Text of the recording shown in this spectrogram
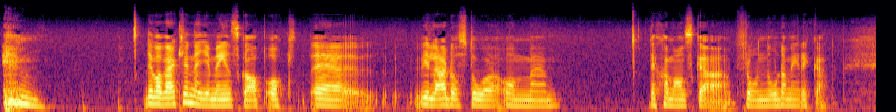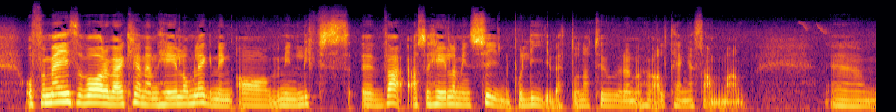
det var verkligen en gemenskap och eh, vi lärde oss då om eh, det schamanska från Nordamerika. Och för mig så var det verkligen en helomläggning av min livs... Eh, alltså hela min syn på livet och naturen och hur allt hänger samman. Ehm,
